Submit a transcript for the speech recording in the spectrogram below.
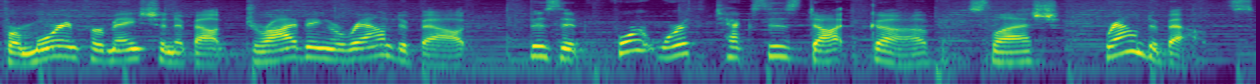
For more information about driving a roundabout, visit fortworthtexas.gov/roundabouts.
